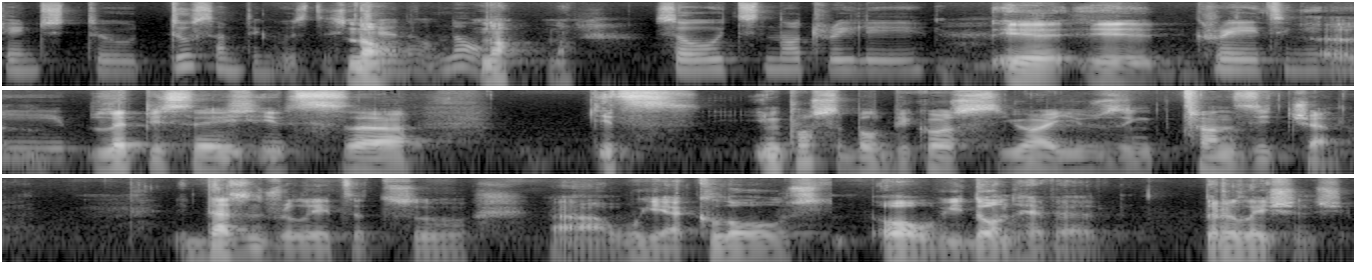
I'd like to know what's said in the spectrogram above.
chance to do something with this No, channel? No, no, no. So it's not really Uh, uh, creating any. let me say issues. it's uh, it's impossible because you are using transit channel. It doesn't relate to uh, we are closed or we don't have a relationship.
